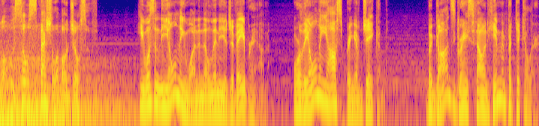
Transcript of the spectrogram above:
what was so special about Joseph? He wasn't the only one in the lineage of Abraham, or the only offspring of Jacob. But God's grace found him in particular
